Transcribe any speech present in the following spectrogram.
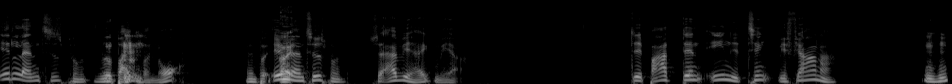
et eller andet tidspunkt, vi ved bare ikke, hvornår, men på et Nej. eller andet tidspunkt, så er vi her ikke mere. Det er bare den ene ting, vi fjerner. Mm-hmm.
